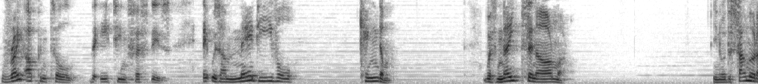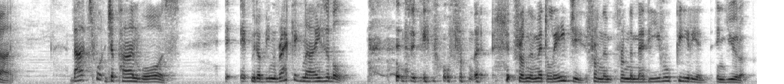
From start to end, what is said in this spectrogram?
right up until the 1850s, it was a medieval kingdom with knights in armour. You know, the samurai. That's what Japan was. It, it would have been recognisable to people from the from the Middle Ages, from the from the medieval period in Europe.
